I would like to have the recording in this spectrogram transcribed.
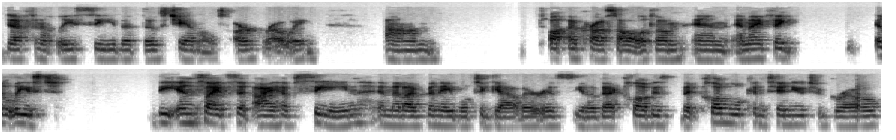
definitely see that those channels are growing um, across all of them. And, and I think at least the insights that I have seen and that I've been able to gather is, you know, that club is, that club will continue to grow.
